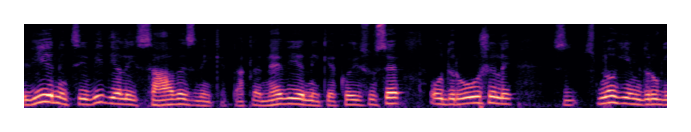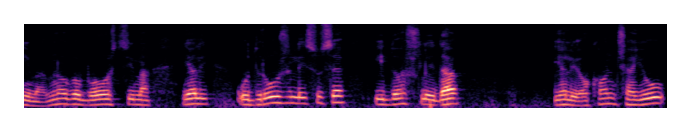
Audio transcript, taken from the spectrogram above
vjernici vidjeli saveznike, dakle nevjernike koji su se udružili s, s mnogim drugima, mnogobožcima, jeli, udružili su se i došli da jeli, okončaju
